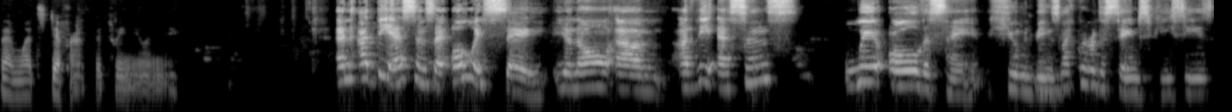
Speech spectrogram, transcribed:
than what's different between you and me. And at the essence, I always say, you know, um, at the essence, we're all the same human beings mm-hmm. like we're the same species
